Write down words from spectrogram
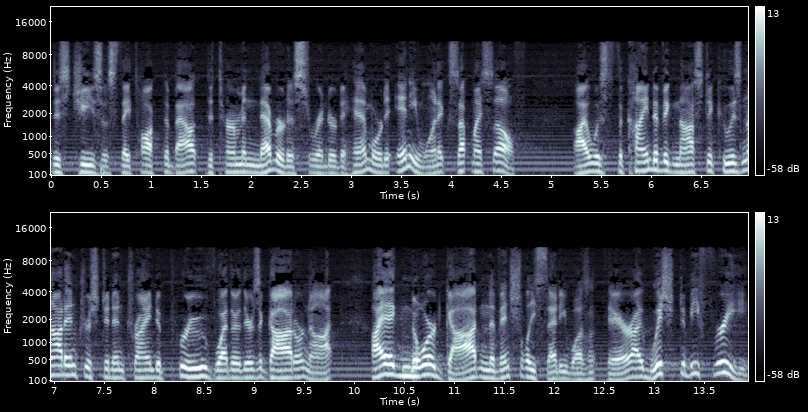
this Jesus they talked about, determined never to surrender to him or to anyone except myself. I was the kind of agnostic who is not interested in trying to prove whether there's a God or not. I ignored God and eventually said he wasn't there. I wished to be free.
